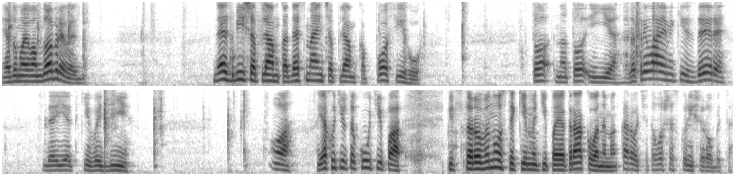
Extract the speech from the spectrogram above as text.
Я думаю, вам добре видно. Десь більша плямка, десь менша плямка, пофігу. То на то і є. Закриваємо якісь дири, де є такі видні. О, я хотів таку, типа, під старовину з такими, типа, як ракованими. Коротше, того ще скоріше робиться,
